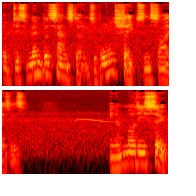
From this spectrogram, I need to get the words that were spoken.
of dismembered sandstones of all shapes and sizes in a muddy soup.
